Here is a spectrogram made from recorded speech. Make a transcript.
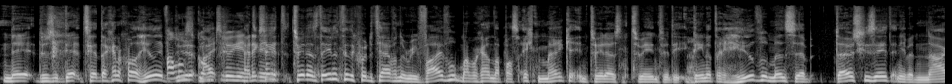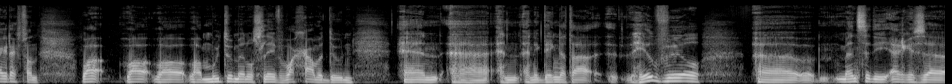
Nee, dus ik denk, dat gaat nog wel heel even Alles duren. komt Maar, terug in en ik zeg het, 2021 wordt het jaar van de revival, maar we gaan dat pas echt merken in 2022. Ik denk dat er heel veel mensen hebben thuis gezeten en die hebben nagedacht van wat, wat, wat, wat moeten we met ons leven, wat gaan we doen? En, eh, en, en ik denk dat dat heel veel... eh, mensen die ergens eh,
